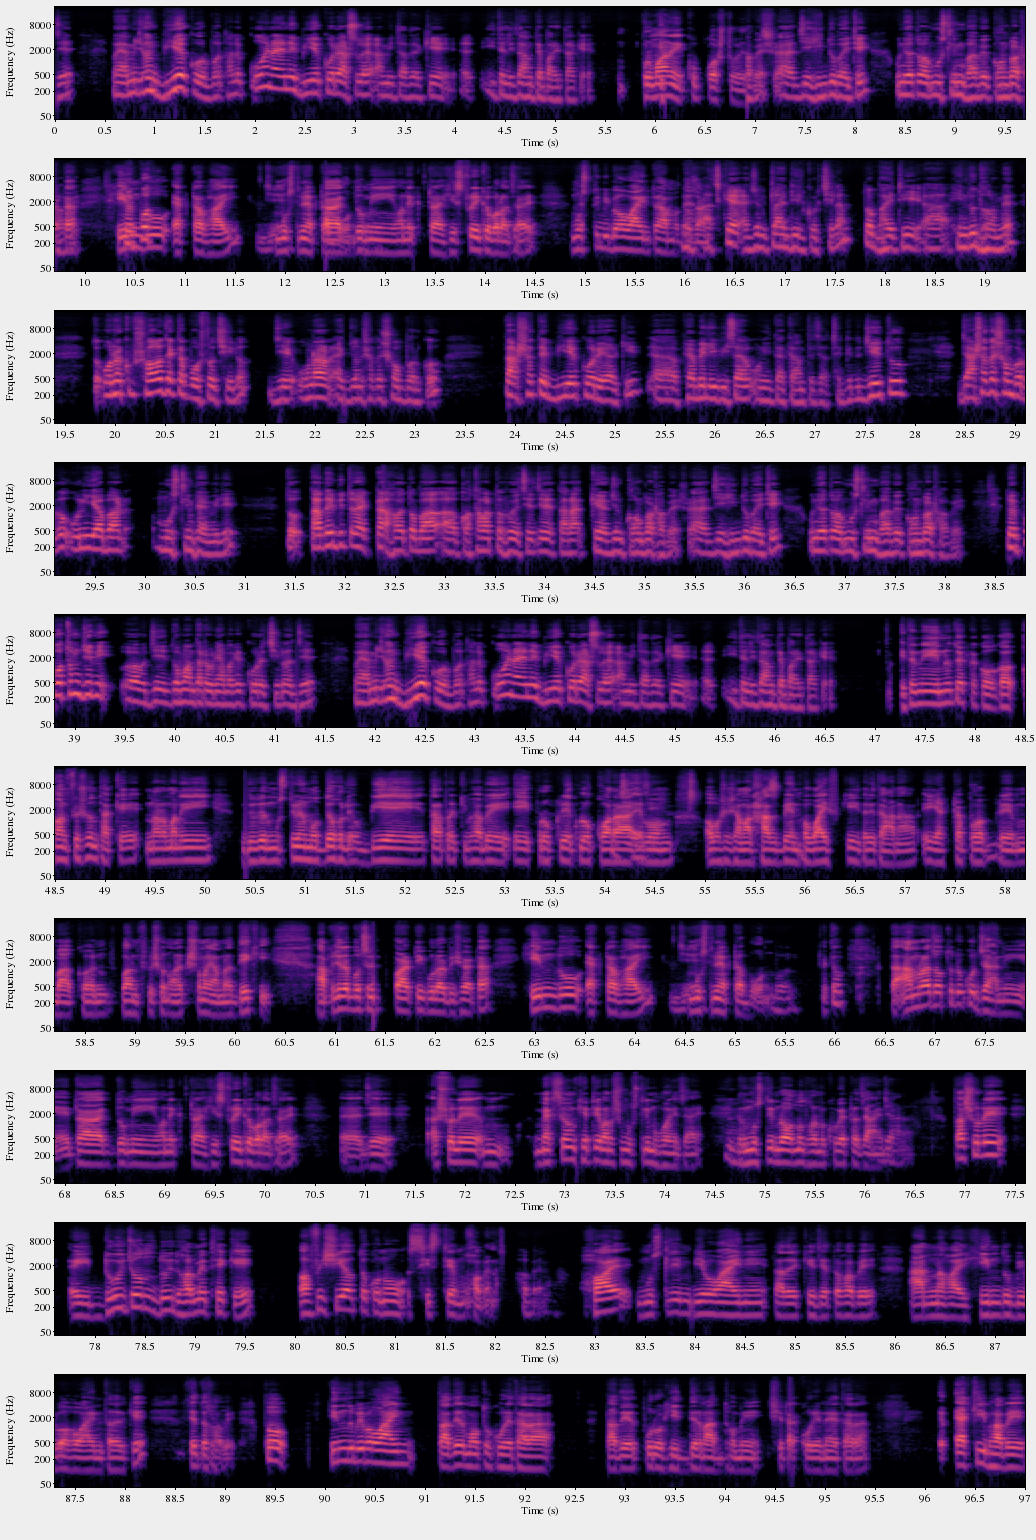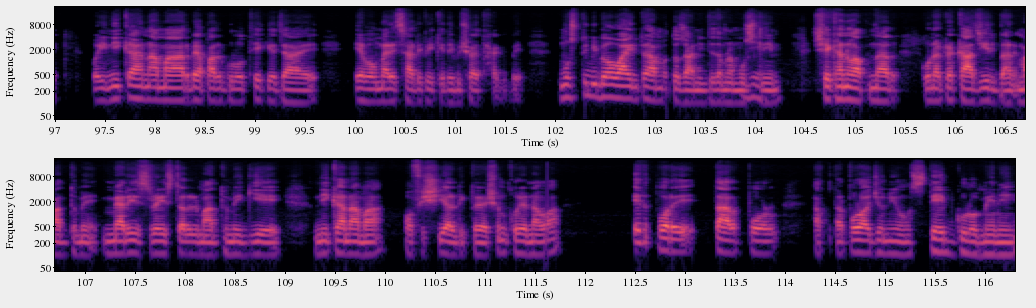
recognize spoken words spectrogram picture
যে ভাই আমি যখন বিয়ে করব তাহলে কোন আইনে বিয়ে করে আসলে আমি তাদেরকে ইতালিতে আনতে পারি তাকে? প্রমাণে খুব কষ্ট হয়ে। আ যে হিন্দু ভাইটি উনি হয়তোবা মুসলিম ভাবে কনভার্ট হবে। হিন্দু একটা ভাই, মুসলিম একটা একদমই অনেকটা হিস্টোরিকে বলা যায়। মুসলিম বিবাহ আইনটা আমরা তো জানি। আজকে একজন ক্লায়েন্ট ডিল করছিলাম। তো ভাইটি হিন্দু ধর্মের। তো ওনার খুব সহজ একটা প্রশ্ন ছিল যে ওনার একজনের সাথে সম্পর্ক। তার সাথে বিয়ে করে আরকি আ ফ্যামিলি ভিসায় উনি তাকে আনতে চাচ্ছেন। কিন্তু যেহেতু যার সাথে সম্পর্ক উনি আবার মুসলিম ফ্যামিলির। তো তাদের ভিতরে একটা হয়তো বা কথাবার্তা হয়েছে যে তারা কে একজন কনভার্ট হবে। যে হিন্দু ভাইটি, উনি হয়তোবা মুসলিম ভাবে কনভার্ট হবে। তো প্রথম যিনি যে দোমানদাটা উনি আমাকে করেছিল যে, ভাই, আমি যখন বিয়ে করব, তাহলে কোন আইনে বিয়ে করে আসলে আমি তাদেরকে ইতালিতে আনতে পারি তাকে? এটা নিয়ে এমনিতেও একটা ক ক কনফিউশন থাকে। নরমালি ২ জন মুসলিমের মধ্যে হলেও বিয়ে তারপরে কীভাবে এই প্রক্রিয়াগুলো করা জি, জি। এবং অবশেষে আমার হাসব্যান্ড বা ওয়াইফকে ইতালিতে আনার এই একটা প্রবলেম বা কন কনফিউশন অনেক সময় আমরা দেখি। আপনি যেটা বলছেন পার্টিকুলার বিষয়টা হিন্দু একটা ভাই, জি। মুসলিম একটা বোন। বোন। তাই তো? তা আমরা যতটুকু জানি এটা একদমই অনেকটা হিস্টোরিকে বলা যায়। অ্যা যে আসলে উম মেক্সিমাম ক্ষেত্রে মানুষ মুসলিম হয়ে যায়। কিন্তু মুসলিমরা অন্য ধর্মে খুব একটা যায় না। তো আসলে এই দুইজন দুই ধর্মে থেকে অফিসিয়াল তো কোনো সিস্টেম হবে না। হবে না। হয় মুসলিম বিবাহ আইনে তাদেরকে যেতে হবে, আর না হয় হিন্দু বিবাহ আইনে তাদেরকে যেতে জি। হবে। তো হিন্দু বিবাহ আইন তাদের মতো করে তারা তাদের পুরোহিতদের মাধ্যমে সেটা করে নেয় তারা। এ একইভাবে ওই নিকাহনামার ব্যাপারগুলো থেকে যায় এবং ম্যারেজ সার্টিফিকেটের বিষয় থাকবে। মুসলিম বিবাহ আইনটা আমরা তো জানি যে আমরা মুসলিম। সেখানেও আপনার কোনো একটা কাজের মাধ্যমে ম্যারেজ রেজিস্ট্রার মাধ্যমে গিয়ে নিকাহনামা অফিসিয়াল ডিক্লারেশন করে নেওয়া। এরপরে তারপর আপনার প্রয়োজনীয় স্টেপগুলো মেনে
